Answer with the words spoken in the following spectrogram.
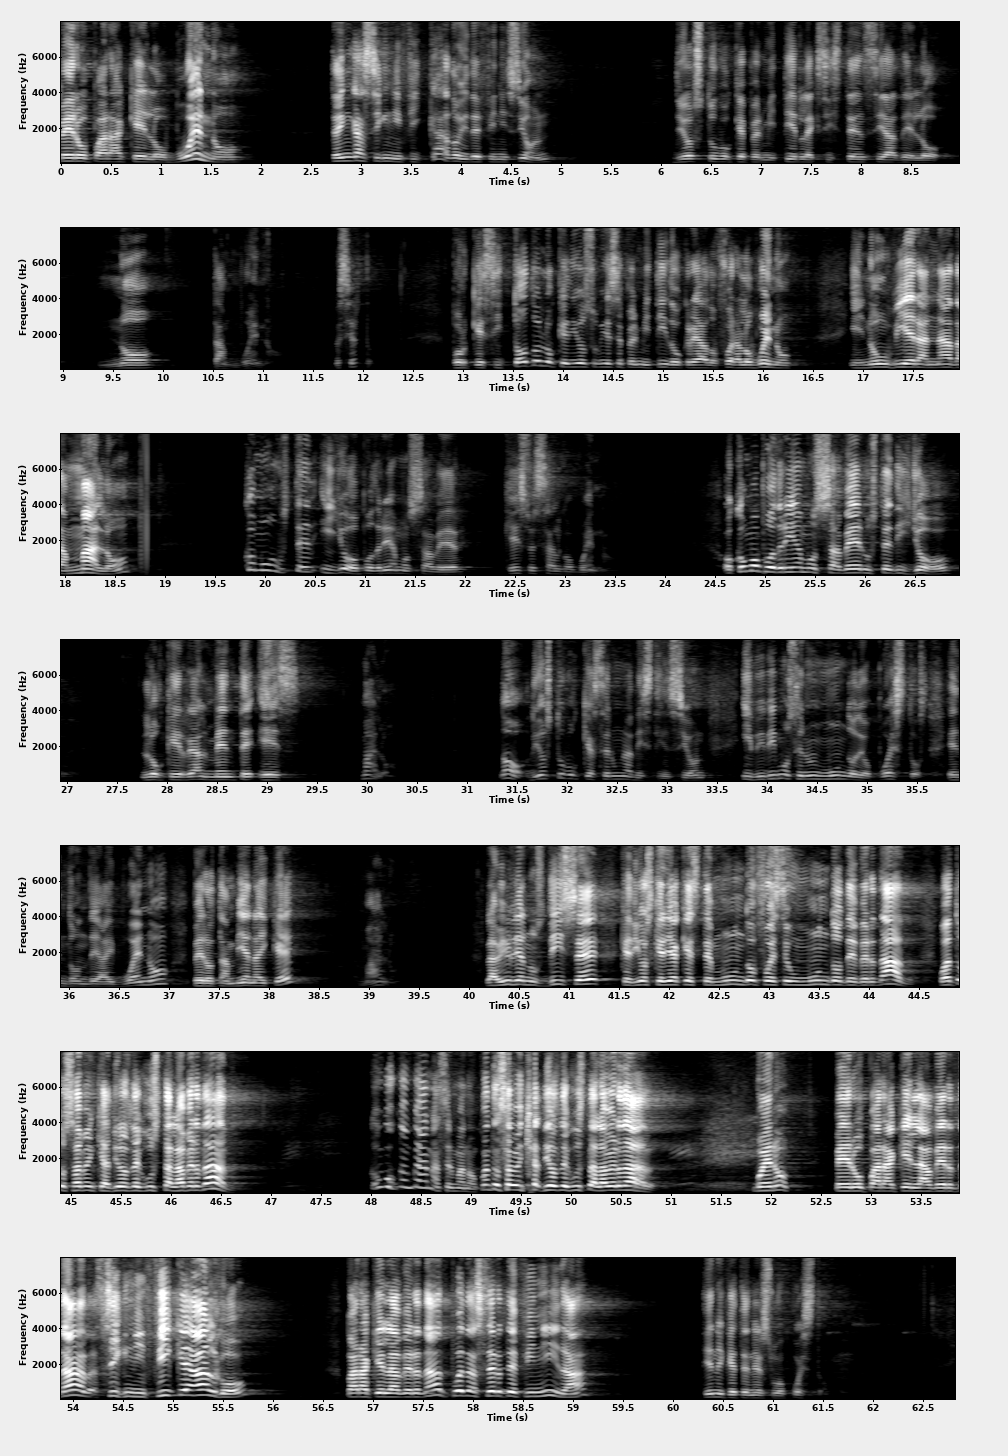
Pero para que lo bueno tenga significado y definición, Dios tuvo que permitir la existencia de lo no tan bueno. ¿No es cierto? Porque si todo lo que Dios hubiese permitido o creado fuera lo bueno y no hubiera nada malo, ¿cómo usted y yo podríamos saber que eso es algo bueno? ¿O cómo podríamos saber usted y yo lo que realmente es malo? No, Dios tuvo que hacer una distinción y vivimos en un mundo de opuestos, en donde hay bueno, pero también hay qué? Malo. La Biblia nos dice que Dios quería que este mundo fuese un mundo de verdad. ¿Cuántos saben que a Dios le gusta la verdad? Con, con ganas, hermano. ¿Cuántos saben que a Dios le gusta la verdad? Bueno, pero para que la verdad signifique algo, para que la verdad pueda ser definida, tiene que tener su opuesto.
